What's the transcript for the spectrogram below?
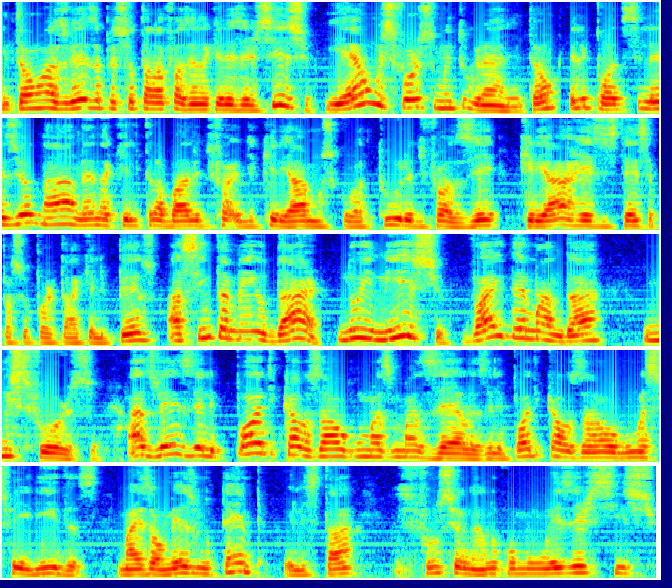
Então, às vezes, a pessoa está lá fazendo aquele exercício e é um esforço muito grande. Então, ele pode se lesionar né, naquele trabalho de, de criar musculatura, de fazer, criar resistência para suportar aquele peso. Assim também o dar, no início, vai demandar um esforço. Às vezes ele pode causar algumas mazelas, ele pode causar algumas feridas, mas ao mesmo tempo ele está funcionando como um exercício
